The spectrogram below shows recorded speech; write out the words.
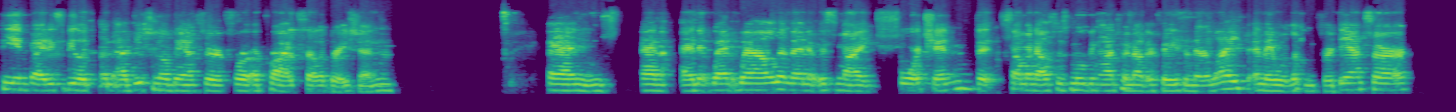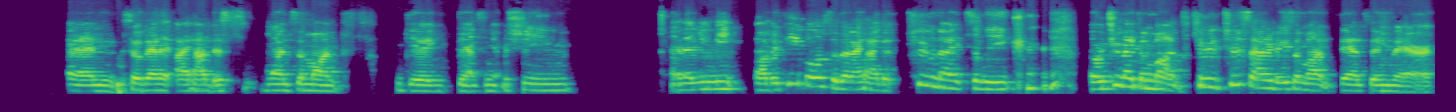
be invited to be like an additional dancer for a pride celebration. And and and it went well and then it was my fortune that someone else was moving on to another phase in their life and they were looking for a dancer. And so then it, i had this once a month gig dancing at machine. And then you meet other people so then i had it two nights a week or two nights a month two two saturdays a month dancing there.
